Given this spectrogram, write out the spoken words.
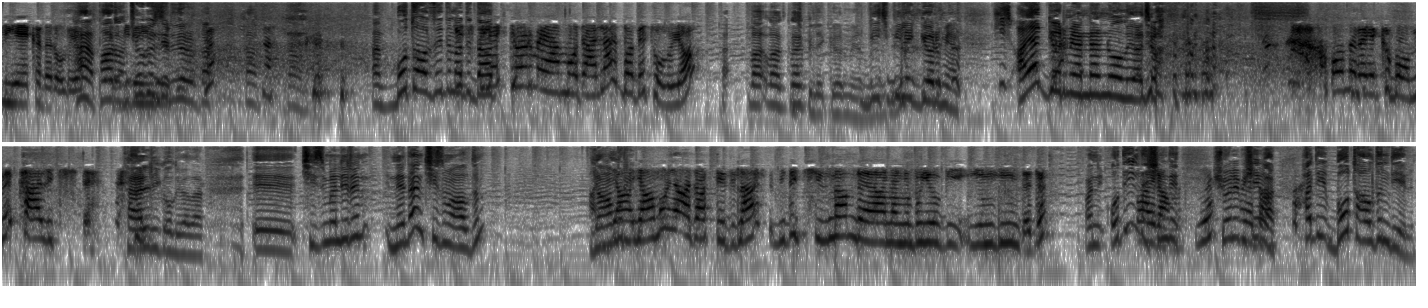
bileğe kadar oluyor. Ha pardon çok Bileğin özür diliyorum. yüzü. Tamam, tamam. Yani bot alsaydın Hiç hadi daha... bilek görmeyen modeller babet oluyor. Bak bak bak. Bilek görmüyorum. Hiç bilek görmeyen. Hiç ayak görmeyenler ne oluyor acaba? Onlar ayakkabı olmuyor, terlik işte. Terlik oluyorlar. Ee, çizmelerin neden çizme aldın? Yağmur Ya, yağmur yağacak dediler. Bir de çizmem de yani hani bu yıl bir yenileyim dedim. hani o değil de bayram şimdi diye. şöyle bir şey Neden? var. Hadi bot aldın diyelim.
